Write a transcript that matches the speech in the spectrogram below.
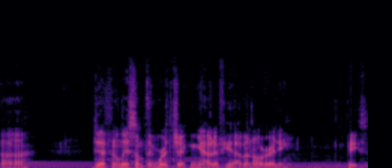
Uh, definitely something worth checking out if you haven't already. Peace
